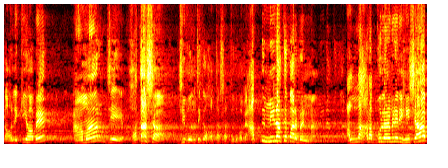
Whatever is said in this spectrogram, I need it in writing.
তাহলে কি হবে? আমার যে হতাশা, জীবন থেকে হতাশা দূর হবে। আপনি মিলাতে পারবেন না। আল্লাহ রাব্বুল আলমিনের হিসাব,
